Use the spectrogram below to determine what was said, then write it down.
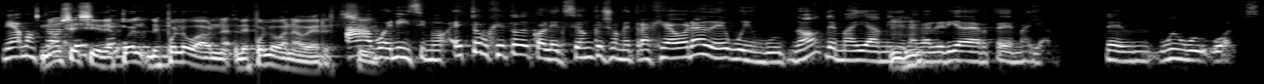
le voy a mostrar. No, sí, sí, este después, después, lo van, después lo van a ver. Ah, buenísimo. Este objeto de colección que yo me traje ahora de Winwood, ¿no? De Miami, de la Galería de Arte de Miami, de Winwood Walls.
